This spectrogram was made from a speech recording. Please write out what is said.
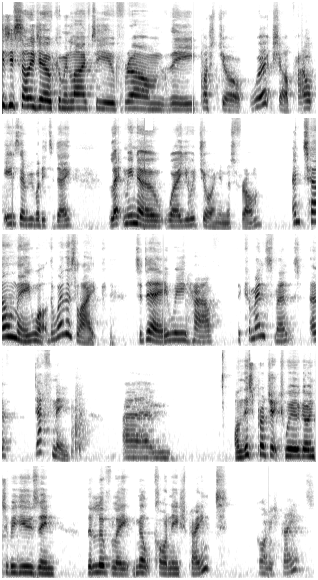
This is SollyJo coming live to you from the Posture Workshop. How is everybody today? Let me know where you are joining us from and tell me what the weather's like. Today we have the commencement of Daphne. Um, on this project, we're going to be using the lovely Milk Corniche paint. Cornish paint.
